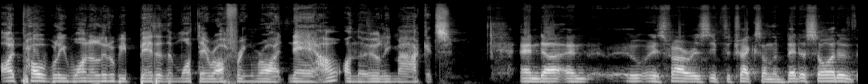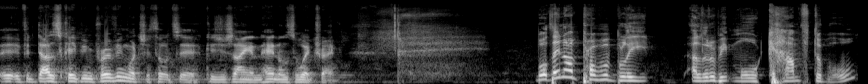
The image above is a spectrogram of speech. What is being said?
I'd probably want a little bit better than what they're offering right now on the early markets. And uh, and uh, as far as if the track's on the better side of if it does keep improving, what's your thoughts there? Because you're saying it handles the wet track. Well, then I'm probably a little bit more comfortable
